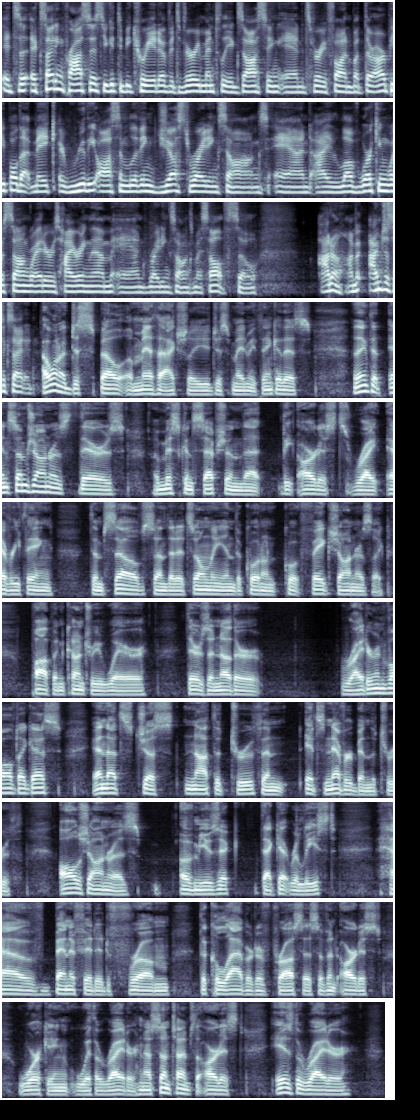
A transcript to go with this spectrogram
it's an exciting process. You get to be creative. It's very mentally exhausting and it's very fun. But there are people that make a really awesome living just writing songs. And I love working with songwriters, hiring them, and writing songs myself. So I don't know. I'm, I'm just excited. I want to dispel a myth, actually. You just made me think of this. I think that in some genres, there's a misconception that the artists write everything themselves and that it's only in the quote unquote fake genres like pop and country where there's another writer involved, I guess. And that's just not the truth. And it's never been the truth. All genres of music that get released have benefited from the collaborative process of an artist working with a writer. Now, sometimes the artist is the writer,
